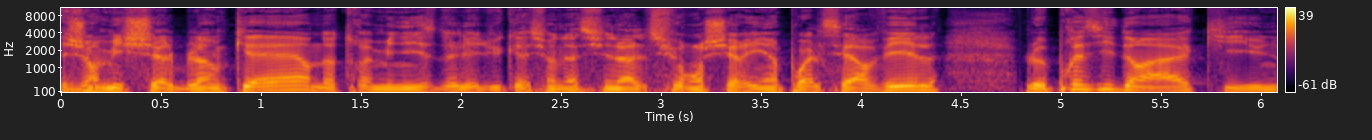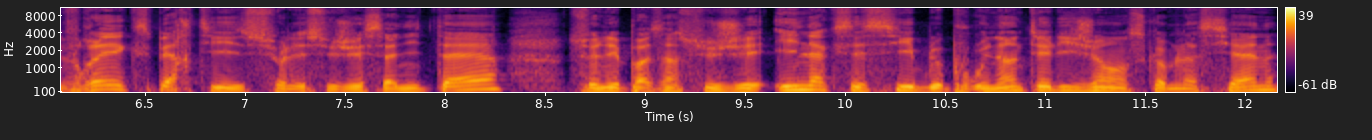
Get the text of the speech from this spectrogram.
Jean-Michel Blanquer, notre ministre de l'Éducation nationale, surenchérit un poil servile. Le président a acquis une vraie expertise sur les sujets sanitaires. Ce n'est pas un sujet inaccessible pour une intelligence comme la sienne.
